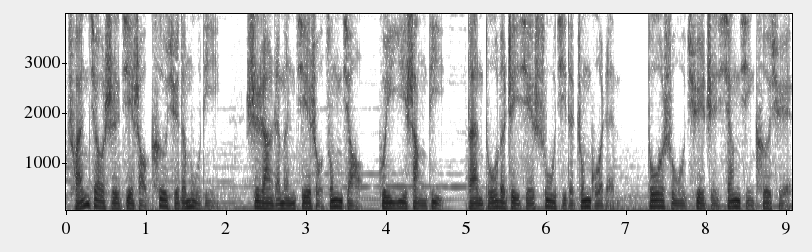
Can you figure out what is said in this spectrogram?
传教士介绍科学的目的是让人们接受宗教、皈依上帝，但读了这些书籍的中国人，多数却只相信科学，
